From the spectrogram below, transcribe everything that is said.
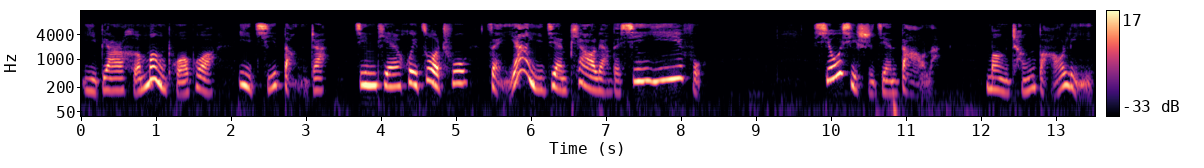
一边和孟婆婆一起等着，今天会做出怎样一件漂亮的新衣服？休息时间到了，孟城堡里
